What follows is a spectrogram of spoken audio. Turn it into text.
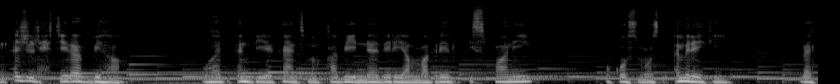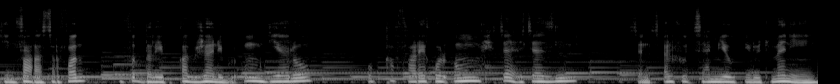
من أجل الاحتراف بها. وهذه الأندية كانت من قبيل نادي ريال مدريد الإسباني وكوسموس الأمريكي. لكن فرس رفض وفضل يبقى بجانب الأم ديالو وبقى في فريقه الأم حتى اعتزل سنة 1982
